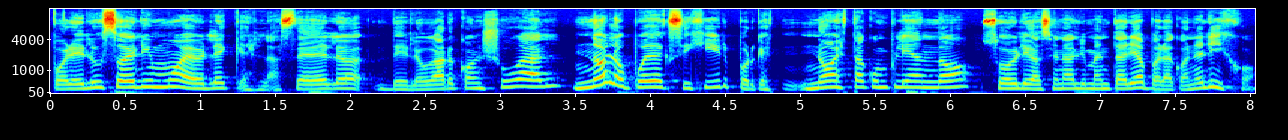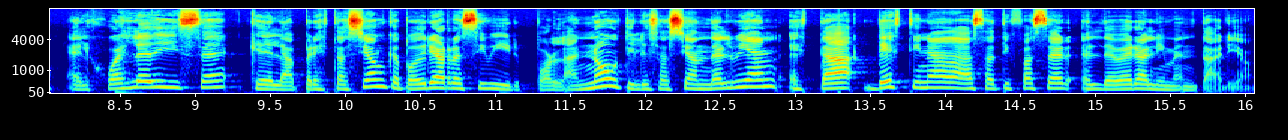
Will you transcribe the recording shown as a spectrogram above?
por el uso del inmueble, que es la sede del hogar conyugal, no lo puede exigir porque no está cumpliendo su obligación alimentaria para con el hijo. El juez le dice que la prestación que podría recibir por la no utilización del bien está destinada a satisfacer el deber alimentario.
